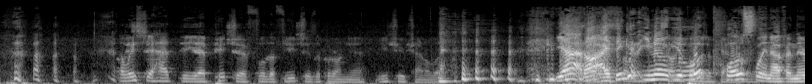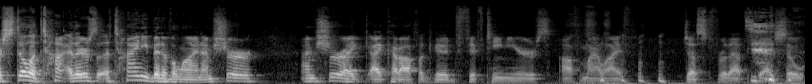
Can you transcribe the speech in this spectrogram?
At least you had the uh, picture for the future to put on your YouTube channel. Though. yeah, no, I think it, you know you look closely camera. enough, and there's still a ti- there's a tiny bit of a line. I'm sure. I'm sure I, I cut off a good 15 years off of my life just for that sketch. So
